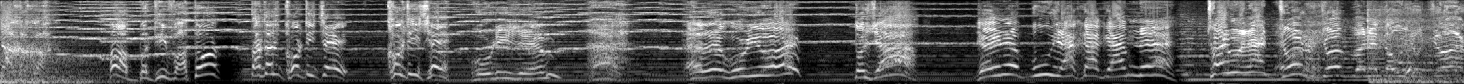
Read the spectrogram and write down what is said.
ના કાકા આ બધી વાતો તદ્દન ખોટી છે. ખોટી છે. હોડી છે એમ. અરે હોડી હોય? તો જા. જઈને પૂછ આખા ગામને. છોડ મને જોર જોર મને કહું છું જોર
